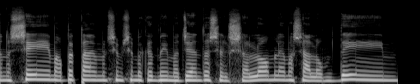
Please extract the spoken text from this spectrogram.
אנשים, הרבה פעמים אנשים שמקדמים אג'נדה של שלום, למשל, עומדים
